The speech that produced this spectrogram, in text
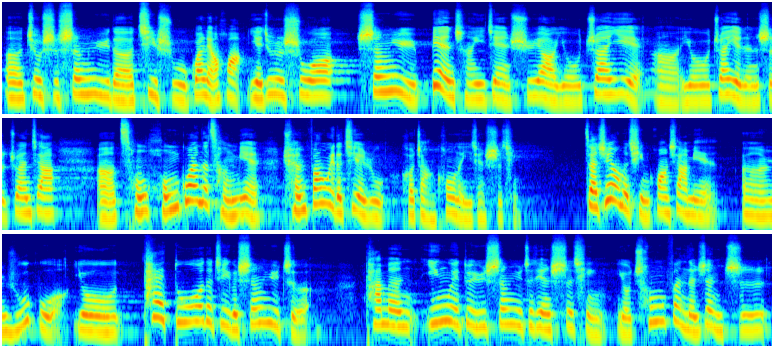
呃，就是生育的技术官僚化，也就是说，生育变成一件需要由专业啊，由专业人士、专家，呃，从宏观的层面全方位的介入和掌控的一件事情。在这样的情况下面，嗯，如果有太多的这个生育者，他们因为对于生育这件事情有充分的认知。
